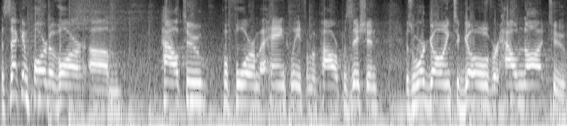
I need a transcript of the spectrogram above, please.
The second part of our um, how to perform a hang clean from a power position is we're going to go over how not to.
